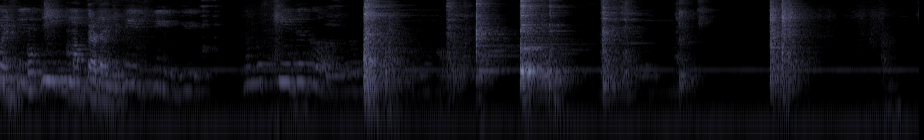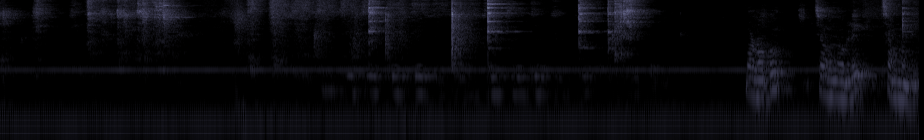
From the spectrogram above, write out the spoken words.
പരിപ്പും മത്തടയിൽ. മുളകും ചുവന്നുള്ളി ചമ്മന്തി.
